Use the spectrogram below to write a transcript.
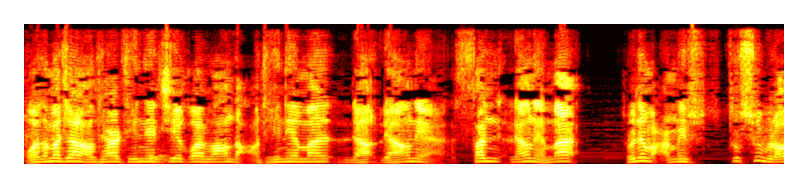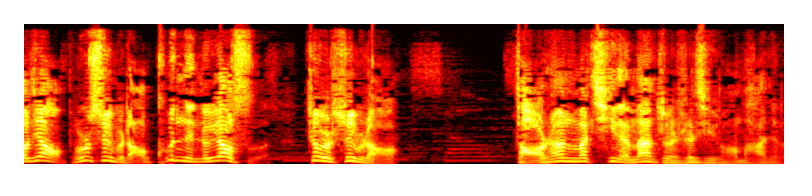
我他妈这两天天天接官方档，天天妈两两点三两点半，昨天晚上没都睡不着觉，不是睡不着，困的都要死，就是睡不着。早上他妈七点半准时起床爬去了，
